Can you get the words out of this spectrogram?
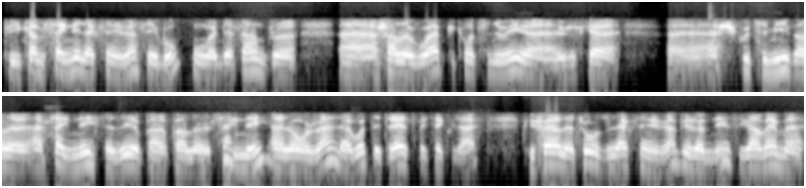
Puis comme Saguenay-Lac-Saint-Jean, c'est beau. On va descendre euh, à Charlevoix, puis continuer euh, jusqu'à à Chicoutimi, par le- à Saguenay, c'est-à-dire par, par le Saguenay, en longeant. La route est très spectaculaire. Puis faire le tour du lac Saint-Jean, puis revenir, c'est quand même...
